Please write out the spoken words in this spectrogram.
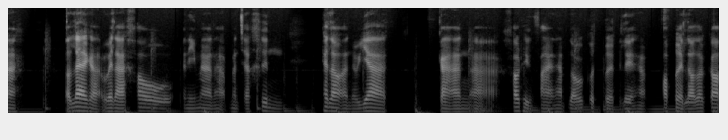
อะตอนแรกอะเวลาเข้าอันนี้มานะครับ มันจะขึ้นให้เราอนุญาตการอ่าเข้าถึงไฟล์นะครับ เราก็กดเปิดไปเลยครับ พอเปิดแล้วเราก็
